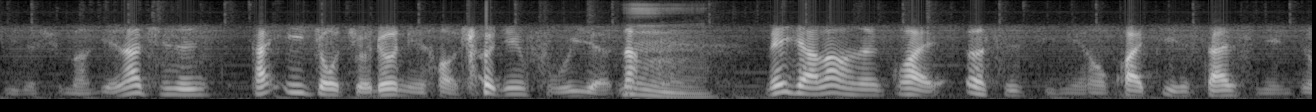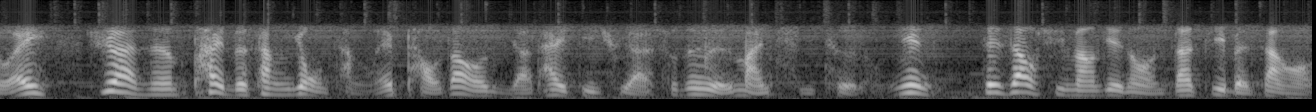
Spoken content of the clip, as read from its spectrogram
级的巡防舰。那其实它一九九六年哈就已经服役了。那嗯。没想到呢，快二十几年后，快近三十年之后，哎，居然能派得上用场，哎，跑到亚太地区来，说真的是蛮奇特的。因为这艘巡防舰哦，那基本上哦，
